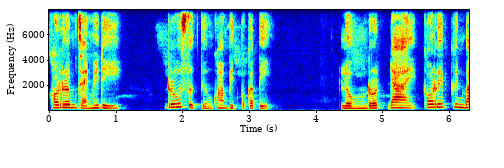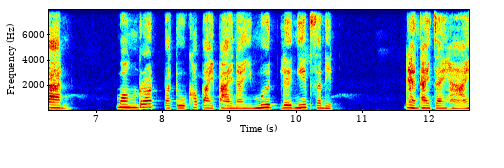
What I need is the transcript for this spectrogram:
เขาเริ่มใจไม่ดี รู้สึกถึงความผิดปกติ ลงรถได้เขารีบขึ้นบ้าน มองรอดประตูเข้าไปภายในมืดเลยเงียบสนิท แดนไทยใจหาย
